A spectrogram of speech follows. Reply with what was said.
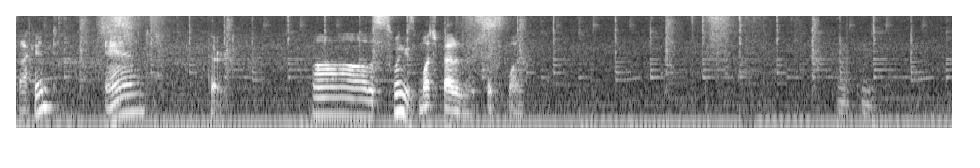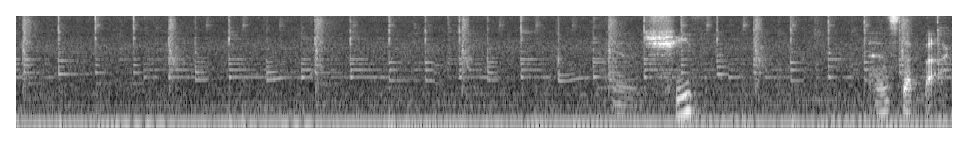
second, and third. Ah, the swing is much better than the sixth one. Mhm. And sheath, and step back.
